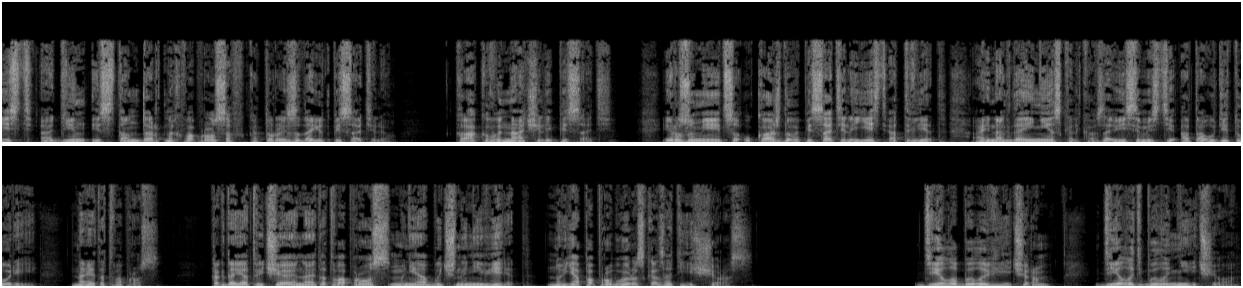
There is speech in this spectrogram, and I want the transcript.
Есть один из стандартных вопросов, которые задают писателю. Как вы начали писать? И, разумеется, у каждого писателя есть ответ, а иногда и несколько, в зависимости от аудитории, на этот вопрос. Когда я отвечаю на этот вопрос, мне обычно не верят, но я попробую рассказать еще раз. Дело было вечером, делать было нечего.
